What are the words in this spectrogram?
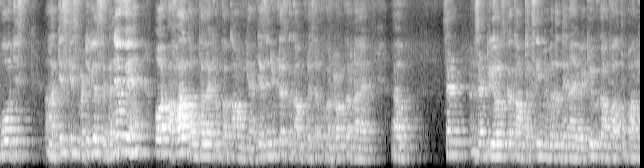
وہ جس ہاں، کس کس مٹیریل سے بنے ہوئے ہیں اور افعال کا مطالعہ کہ ان کا کام کیا ہے۔ جیسے نیوکلیس کا کام پورے سیل کو کنٹرول کرنا ہے سینٹریولز کا کام تقسیم میں مدد دینا ہے ویکیول کا کام فالتو پانی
